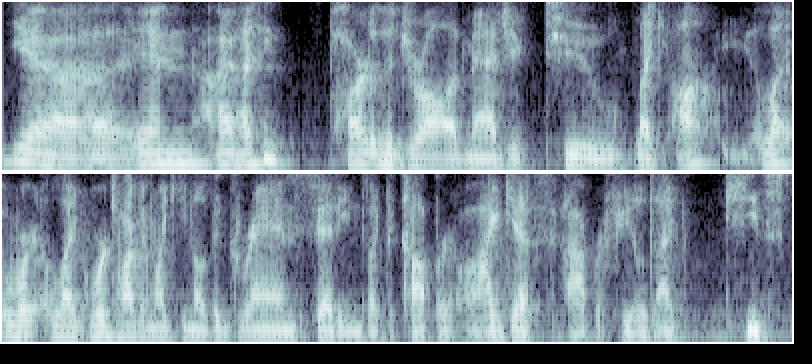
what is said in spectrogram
Yeah, and I, I think part of the draw of magic too, like uh, like we're like we're talking like you know the grand settings, like the copper. oh, I guess the Copperfield. Like he's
